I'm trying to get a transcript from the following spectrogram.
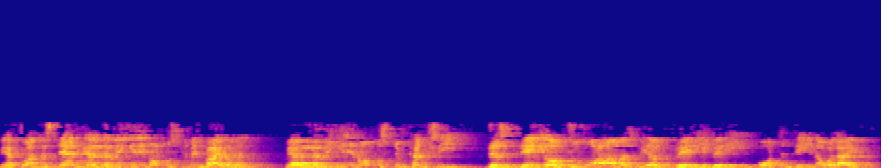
we have to understand we are living in a non-Muslim environment. We are living in a non-Muslim country. This day of Jumu'ah must be a very, very important day in our life.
